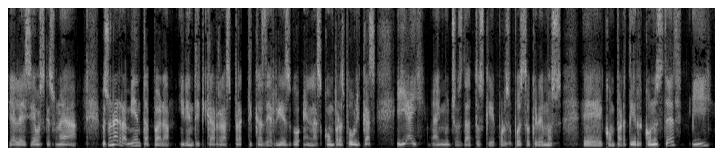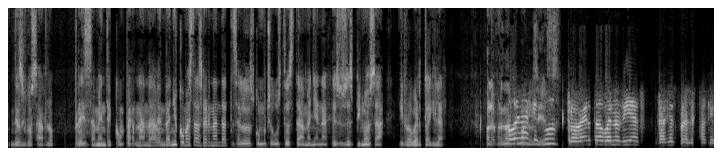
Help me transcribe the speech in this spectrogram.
Ya le decíamos que es una, es una herramienta para identificar las prácticas de riesgo en las compras públicas y hay, hay muchos datos que por supuesto queremos eh, compartir con usted y desglosarlo precisamente con Fernanda Avendaño. ¿Cómo estás, Fernanda? Te saludos con mucho gusto esta mañana, Jesús Espinosa y Roberto Aguilar. Hola Fernando, Hola buenos Jesús, días. Roberto, buenos días. Gracias por el espacio.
